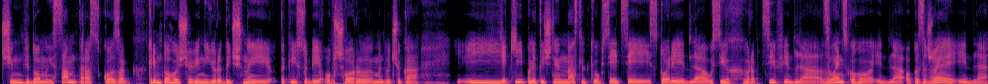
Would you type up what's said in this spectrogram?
чим відомий сам Тарас Козак, крім того, що він юридичний такий собі офшор Медведчука. І які політичні наслідки у всієї цієї історії для усіх гравців, і для Зеленського, і для ОПЗЖ, і для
